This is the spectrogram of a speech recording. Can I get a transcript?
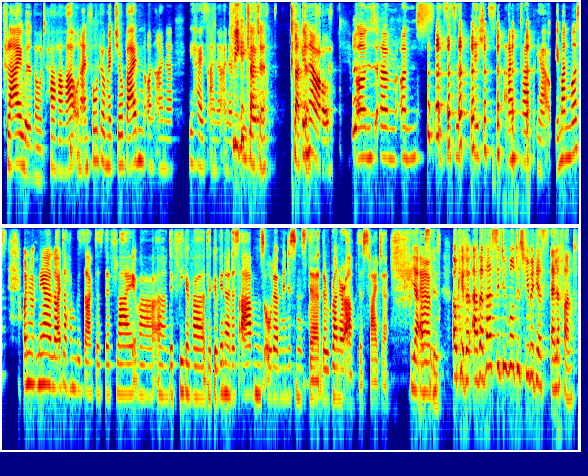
Fly will vote, hahaha, ha, ha. und ein Foto mit Joe Biden und eine, wie heißt eine, eine Fliegeklatsche. Klatsche. Genau. Und, ähm, und es ist echt einfach, ja, okay, man muss. Und mehr Leute haben gesagt, dass der Fly war, äh, der Flieger war der Gewinner des Abends oder mindestens der, der Runner-up, das zweite. Ja, absolut. Ähm, okay, aber was du wolltest über das Elefant?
